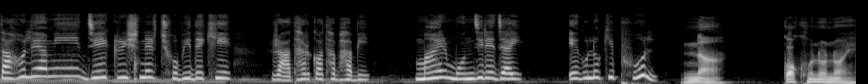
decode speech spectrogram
তাহলে আমি যে কৃষ্ণের ছবি দেখি রাধার কথা ভাবি মায়ের মন্দিরে যাই এগুলো কি ফুল? না কখনো নয়।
